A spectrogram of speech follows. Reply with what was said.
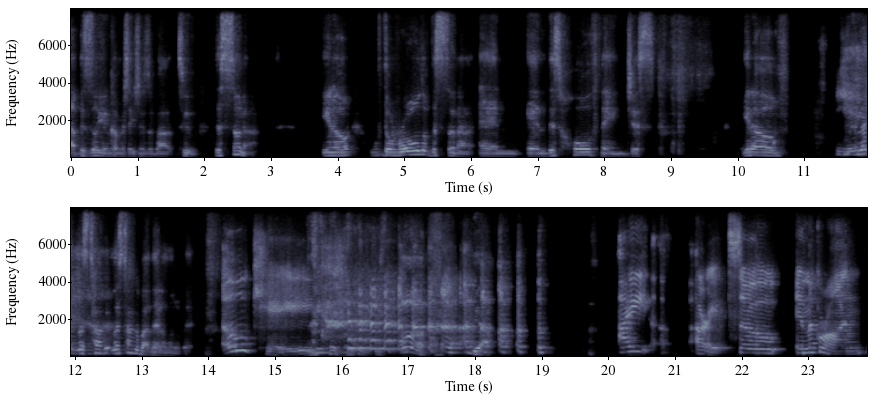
a bazillion conversations about too the sunnah you know the role of the sunnah and and this whole thing just you know yeah. let, us talk let's talk about that a little bit. Okay. Oh, yeah. I all right. So in the quran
